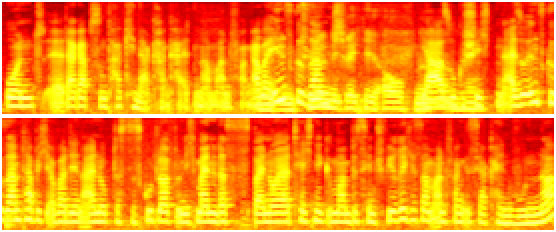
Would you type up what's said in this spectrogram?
Und äh, da gab es so ein paar Kinderkrankheiten am Anfang. Aber insgesamt. nicht richtig auf. Ne? Ja, so Geschichten. Also insgesamt habe ich aber den Eindruck, dass das gut läuft. Und ich meine, dass es bei neuer Technik immer ein bisschen schwierig ist am Anfang, ist ja kein Wunder.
